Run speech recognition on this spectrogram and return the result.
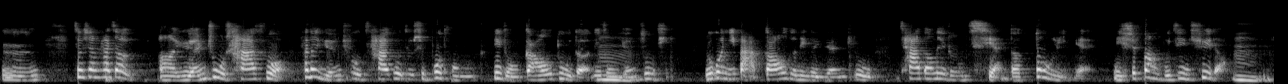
嗯，就像它叫呃圆柱插座，它的圆柱插座就是不同那种高度的那种圆柱体。如果你把高的那个圆柱插到那种浅的洞里面，你是放不进去的。嗯，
